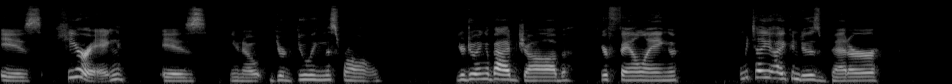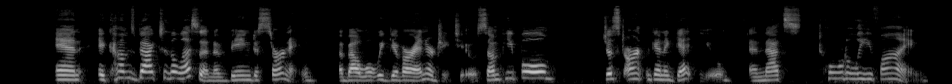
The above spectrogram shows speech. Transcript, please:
is hearing is, you know, you're doing this wrong. You're doing a bad job. You're failing. Let me tell you how you can do this better. And it comes back to the lesson of being discerning about what we give our energy to. Some people just aren't going to get you, and that's totally fine.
